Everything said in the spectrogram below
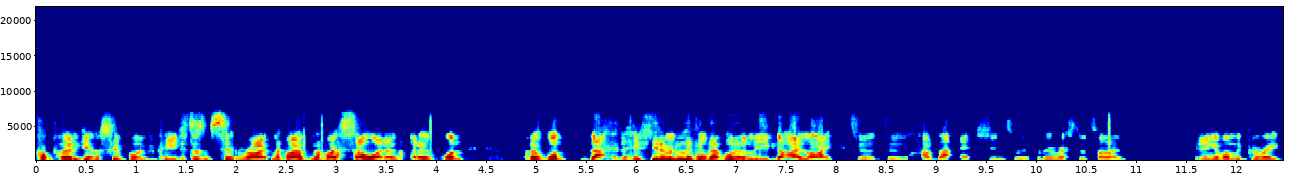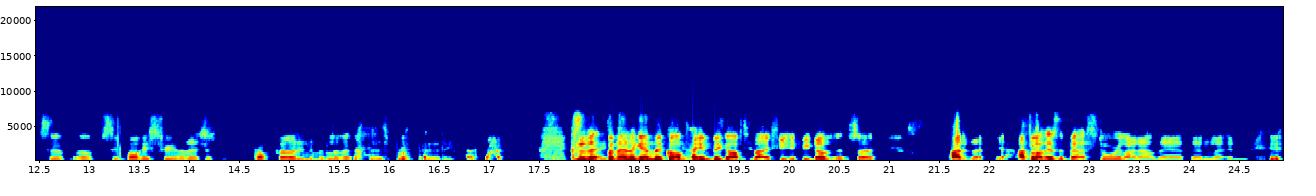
Brock Purdy getting a Super Bowl MVP just doesn't sit right with my with my soul. I don't I don't want I don't want that the history you don't want to live of, in that world. the league that I like to to have that etched into it for the rest of the time. Being him on the greats of, of Super Bowl history, and then there's just Brock Purdy in the middle of it. There's Brock Purdy. Because but then again, they've got to pay him big after that if he if he does it. So I don't know. Yeah, I feel like there's a better storyline out there than letting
